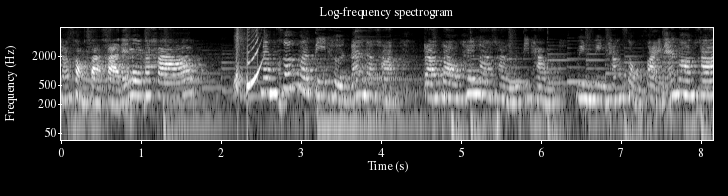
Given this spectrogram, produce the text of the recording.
ทั้งสองสาขาได้เลยนะคะ นำเครื่องมาตีเทินได้นะคะ ร้านเราให้ราคายุติธรรม วินวินทั้งสองฝ่ายแน่นอนค่ะ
